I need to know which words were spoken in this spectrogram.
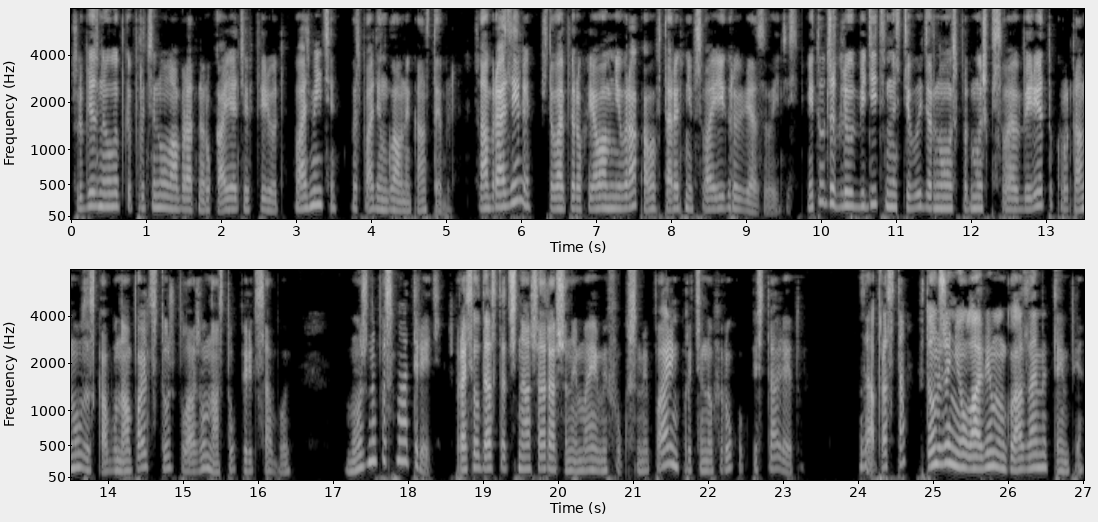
С любезной улыбкой протянул обратно рукоятью вперед. «Возьмите, господин главный констебль». Сообразили, что, во-первых, я вам не враг, а во-вторых, не в свои игры ввязываетесь. И тут же для убедительности выдернул из подмышки свою берету, крутанул за скобу на пальце, тоже положил на стол перед собой. «Можно посмотреть?» — спросил достаточно ошарашенный моими фокусами парень, протянув руку к пистолету. Запросто, в том же неуловимом глазами темпе.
